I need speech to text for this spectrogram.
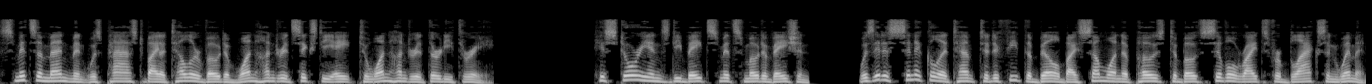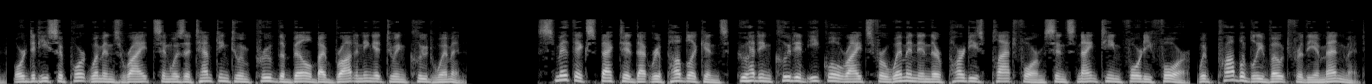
Smith's amendment was passed by a teller vote of 168 to 133. Historians debate Smith's motivation Was it a cynical attempt to defeat the bill by someone opposed to both civil rights for blacks and women, or did he support women's rights and was attempting to improve the bill by broadening it to include women? Smith expected that Republicans, who had included equal rights for women in their party's platform since 1944, would probably vote for the amendment.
